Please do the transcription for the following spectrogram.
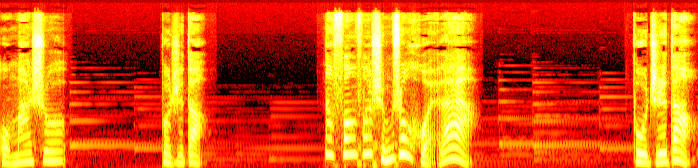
我妈说不知道。那芳芳什么时候回来啊？不知道。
